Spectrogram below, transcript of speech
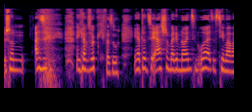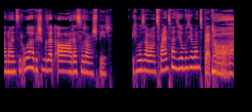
schon, also ich habe es wirklich versucht. Ich habe dann zuerst schon bei dem 19 Uhr, als das Thema war 19 Uhr, habe ich schon gesagt, oh, das wird aber spät. Ich muss aber um 22 Uhr muss ich aber ins Bett. Oh.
